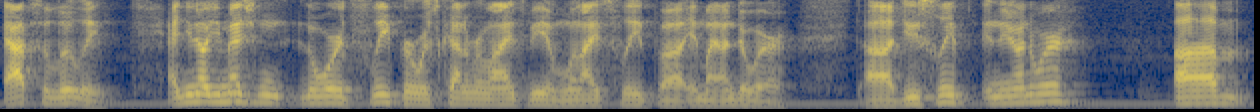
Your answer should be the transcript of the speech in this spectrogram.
absolutely. And you know, you mentioned the word sleeper, which kind of reminds me of when I sleep uh, in my underwear. Uh, do you sleep in your underwear? Um,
